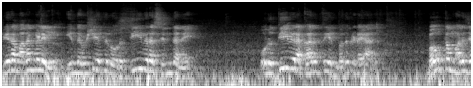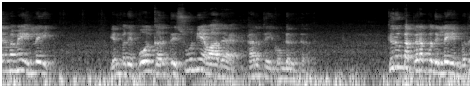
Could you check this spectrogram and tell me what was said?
பிற மதங்களில் இந்த விஷயத்தில் ஒரு தீவிர சிந்தனை ஒரு தீவிர கருத்து என்பது கிடையாது. பௌத்தம் மறுஜன்மமே இல்லை என்பதை போல் கருத்தை சூன்யவாத கருத்தை கொண்டிருக்கிறது. திரும்ப பிறப்பதில்லை என்பது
